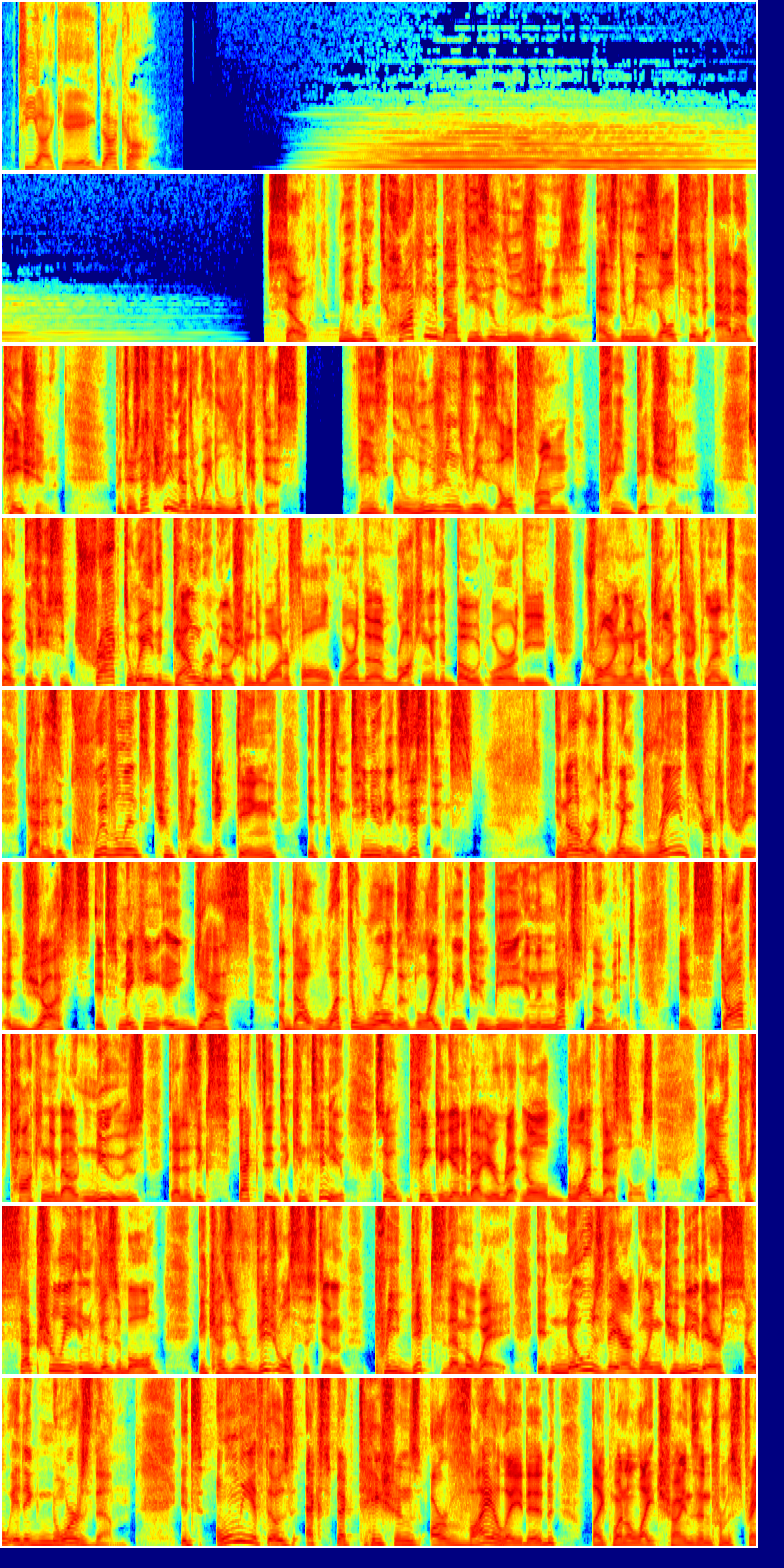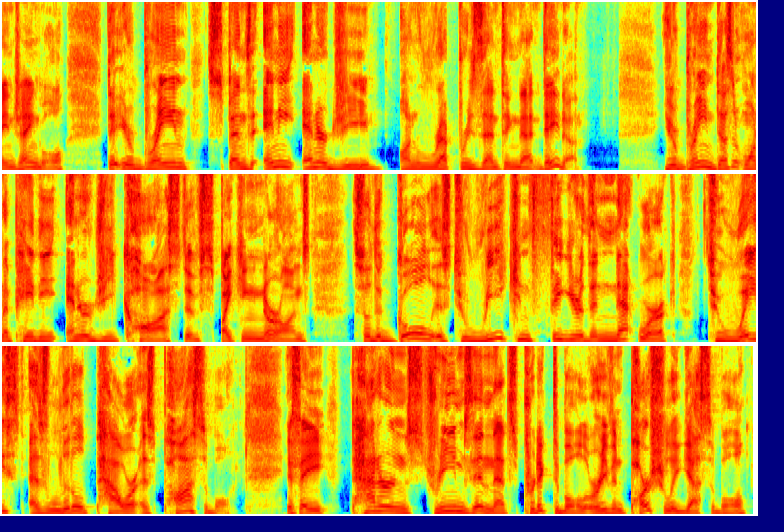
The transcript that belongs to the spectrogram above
T-I-K-A dot com. So, we've been talking about these illusions as the results of adaptation, but there's actually another way to look at this. These illusions result from prediction. So if you subtract away the downward motion of the waterfall or the rocking of the boat or the drawing on your contact lens, that is equivalent to predicting its continued existence. In other words, when brain circuitry adjusts, it's making a guess about what the world is likely to be in the next moment. It stops talking about news that is expected to continue. So think again about your retinal blood vessels. They are perceptually invisible because your visual system predicts them away. It knows they are going to be there, so it ignores them. It's only if those expectations are violated, like when a light shines in from a strange angle, that your brain spends any energy on representing that data. Your brain doesn't want to pay the energy cost of spiking neurons so the goal is to reconfigure the network to waste as little power as possible. If a pattern streams in that's predictable or even partially guessable,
